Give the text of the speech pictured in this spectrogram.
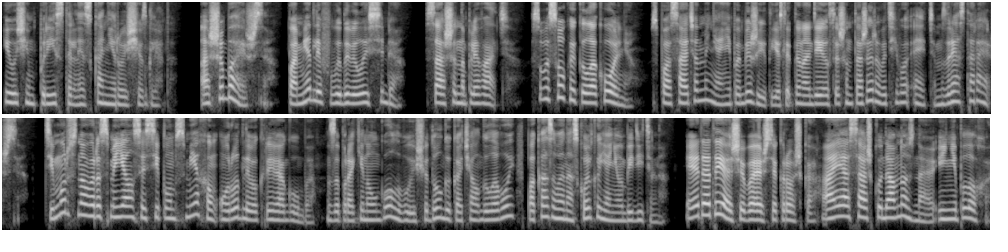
И очень пристальный сканирующий взгляд. «Ошибаешься». Помедлив, выдавила из себя. «Саше наплевать. С высокой колокольни. Спасать он меня не побежит, если ты надеялся шантажировать его этим. Зря стараешься. Тимур снова рассмеялся сиплым смехом, уродливо кривя губы. Запрокинул голову и еще долго качал головой, показывая, насколько я неубедительна. «Это ты ошибаешься, крошка. А я Сашку давно знаю, и неплохо.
